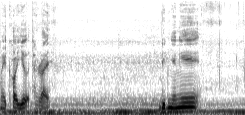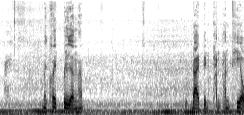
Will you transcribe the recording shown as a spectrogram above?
ไม่ค่อยเยอะเท่าไหร่ดินอย่างนี้ ไม่ค่อยเปลืองครับ ได้เป็นพันพันๆเที่ยว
